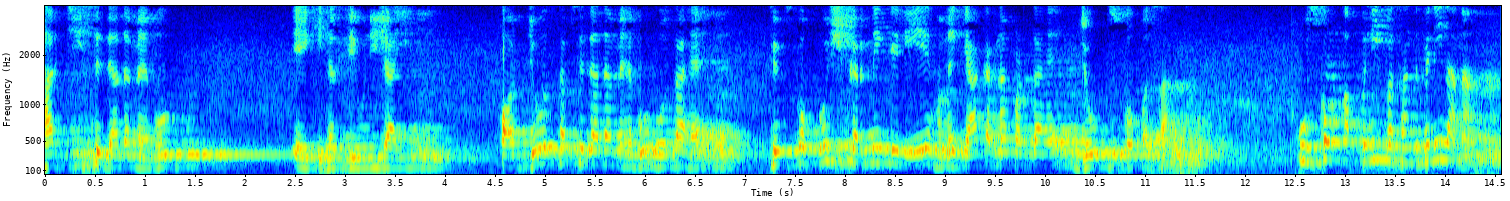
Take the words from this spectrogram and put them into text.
ہر چیز سے زیادہ محبوب ایک ہی ہستی ہونی چاہیے۔ اور جو سب سے زیادہ محبوب ہوتا ہے، پھر اس کو خوش کرنے کے لیے ہمیں کیا کرنا پڑتا ہے؟ جو اس کو پسند ہو۔ اس کو اپنی پسند پہ نہیں لانا۔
